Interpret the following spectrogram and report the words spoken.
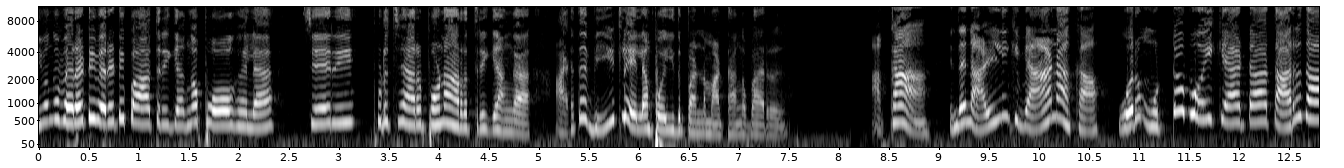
இவங்க விரட்டி விரட்டி பார்த்துருக்காங்க போகல. சரி பிடிச்சி அறுப்போன்னு அறுத்துருக்காங்க. அடுத்த வீட்டில் எல்லாம் போய் இது பண்ண மாட்டாங்க பாரு. அக்கா இந்த நளினிக்கு வேணாக்கா. ஒரு முட்டை போய் கேட்டா தருதா?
